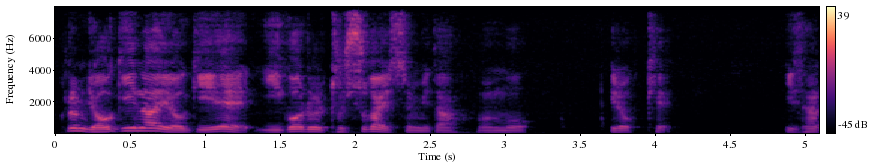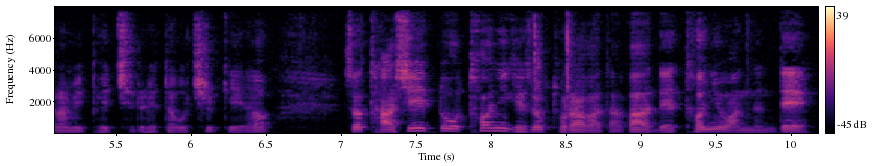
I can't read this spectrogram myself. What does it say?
그럼 여기나 여기에 이거를 둘 수가 있습니다. 어, 뭐 이렇게 이 사람이 배치를 했다고 칠게요. 그래서 다시 또 턴이 계속 돌아가다가 내 턴이 왔는데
